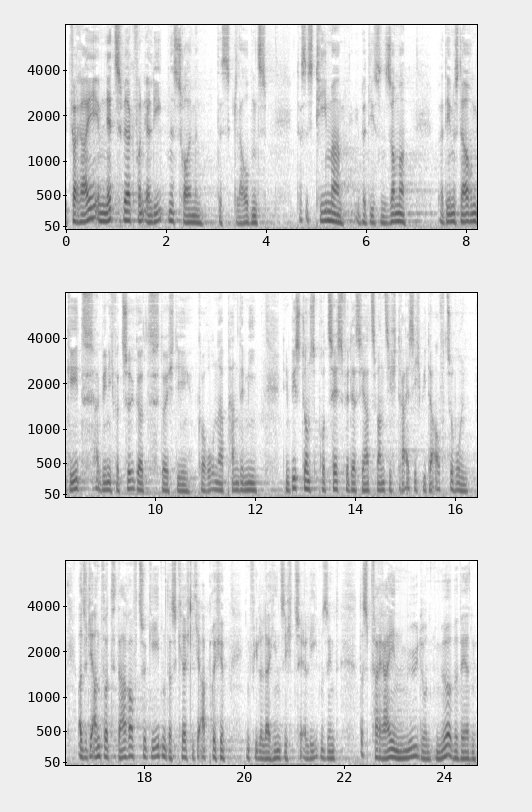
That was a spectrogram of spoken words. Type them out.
die Pfarrei im Netzwerk von Erlebnisräumen des Glaubens, das ist Thema über diesen Sommer, bei dem es darum geht, ein wenig verzögert durch die Corona-Pandemie, den Bistumsprozess für das Jahr 2030 wieder aufzuholen. Also die Antwort darauf zu geben, dass kirchliche Abbrüche in vielerlei Hinsicht zu erleben sind, dass Pfarreien müde und mürbe werden,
